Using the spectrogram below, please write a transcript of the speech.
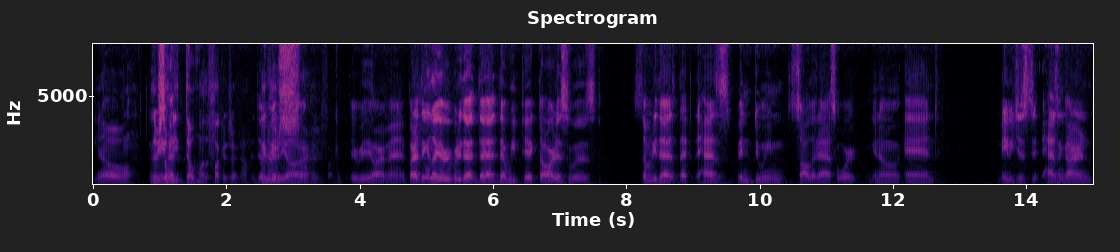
You know, And there's so many dope motherfuckers right now. There like, really there's so are. many fucking people. They really are, man. But I think like everybody that that that we picked, the artist was somebody that that has been doing solid ass work, you know, and maybe just hasn't gotten.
